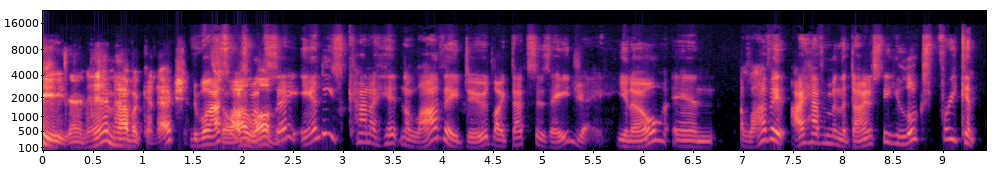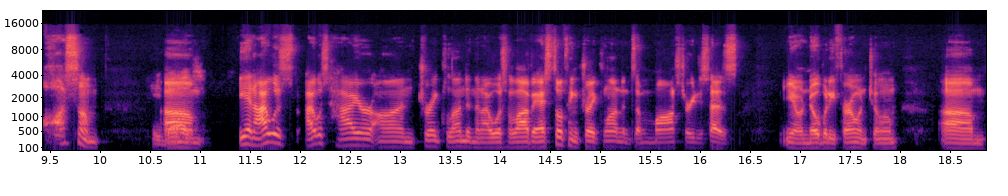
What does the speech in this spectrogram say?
Andy and him have a connection. Well, that's so what I I was about love to it. say. Andy's kind of hitting Olave, dude. Like that's his AJ, you know. And Olave, I have him in the dynasty. He looks freaking awesome. He does. Um, yeah, and I was I was higher on Drake London than I was Olave. I still think Drake London's a monster. He just has you know nobody throwing to him. Um,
